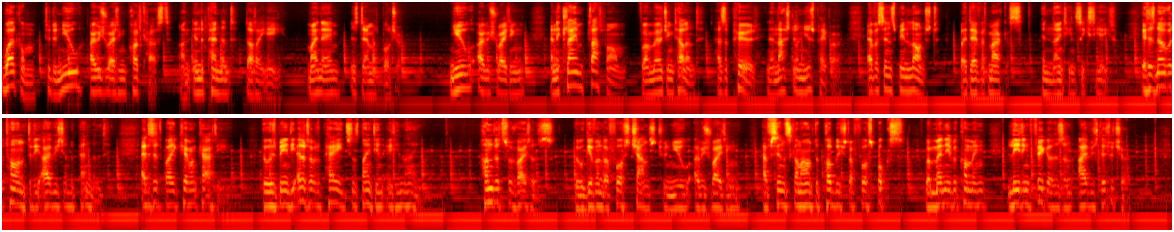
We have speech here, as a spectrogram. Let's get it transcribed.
Welcome to the new Irish Writing Podcast on independent.ie. My name is Dermot Bolger. New Irish Writing, an acclaimed platform for emerging talent, has appeared in a national newspaper ever since being launched by David Marcus in 1968. It has now returned to the Irish Independent, edited by Ciaran Carty, who has been the editor of the page since 1989. Hundreds of writers who were given their first chance to new Irish writing have since gone on to publish their first books, with many becoming leading figures in Irish literature.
